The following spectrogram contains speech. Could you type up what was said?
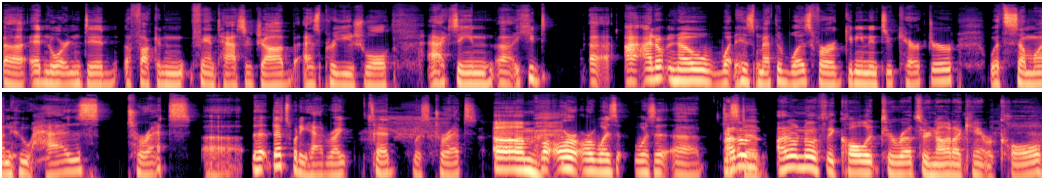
uh, Ed Norton did a fucking fantastic job as per usual acting. Uh, he, uh, I, I don't know what his method was for getting into character with someone who has Tourette's. Uh, th- that's what he had, right? Ted was Tourette's, Um, or or, or was was it? Uh, I don't. I don't know if they call it Tourette's or not. I can't recall.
